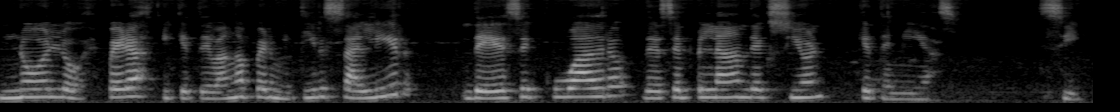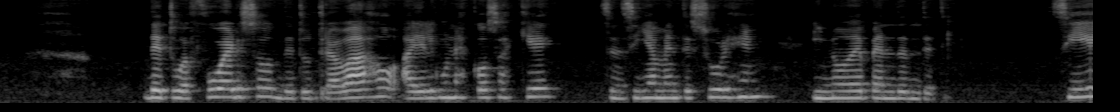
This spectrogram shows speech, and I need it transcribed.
no lo esperas y que te van a permitir salir de ese cuadro, de ese plan de acción que tenías. Sí. De tu esfuerzo, de tu trabajo, hay algunas cosas que sencillamente surgen y no dependen de ti. Sí,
